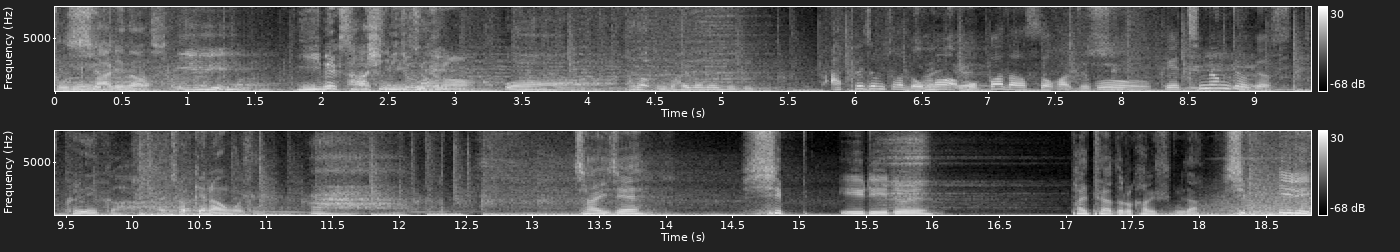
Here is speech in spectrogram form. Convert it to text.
돌이 많이 나왔어. 242점이잖아. 받아, 많이 받았는데. 앞에 점수가 너무 못 받았어가지고 그게 치명적이었어. 그러니까. 적게 나온 거지. 자, 이제 11위를 발표하도록 하겠습니다. 11위.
